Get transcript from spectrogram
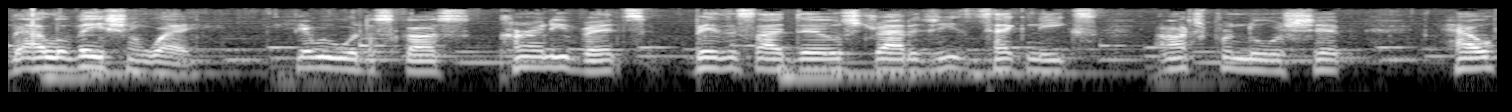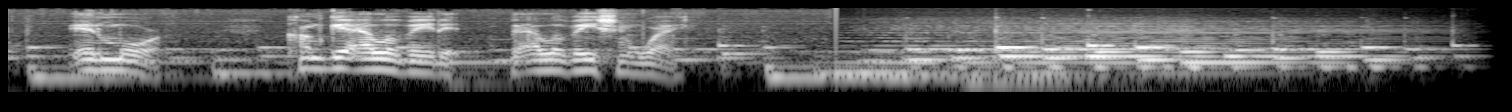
The Elevation Way. Here we will discuss current events, business ideals, strategies, techniques, entrepreneurship, health, and more. Come get elevated. The Elevation Way.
